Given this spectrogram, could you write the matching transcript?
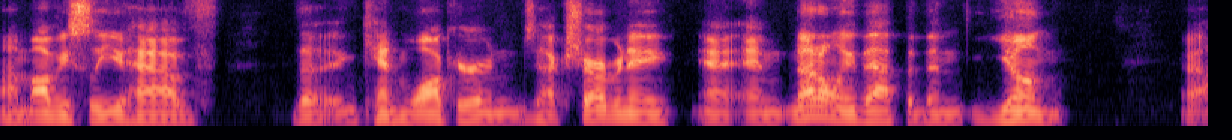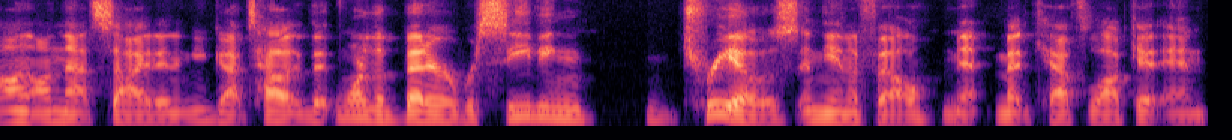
Um, obviously, you have the Ken Walker and Zach Charbonnet, and, and not only that, but then Young uh, on, on that side, and you got Tyler, one of the better receiving trios in the NFL, Met, Metcalf, Lockett, and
